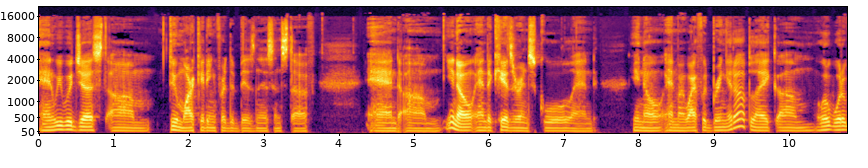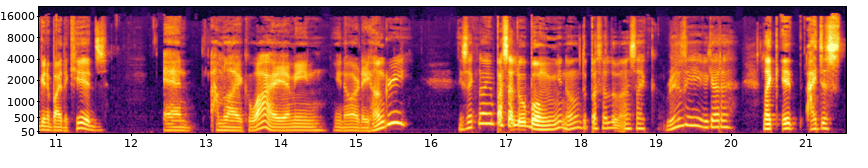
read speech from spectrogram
and we would just um do marketing for the business and stuff. And um, you know, and the kids are in school and you know, and my wife would bring it up like, um, what, what are we gonna buy the kids? And I'm like, why? I mean, you know, are they hungry? He's like, no, yung pasalubong, you know, the pasalubong. I was like, really? We gotta, like, it, I just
